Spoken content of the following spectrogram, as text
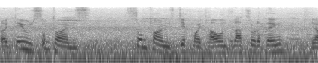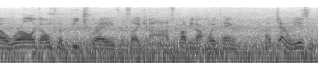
but I do sometimes, sometimes dip my toe into that sort of thing. You know, we're all going to a beach rave. It's like, ah, it's probably not my thing. And it generally isn't.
